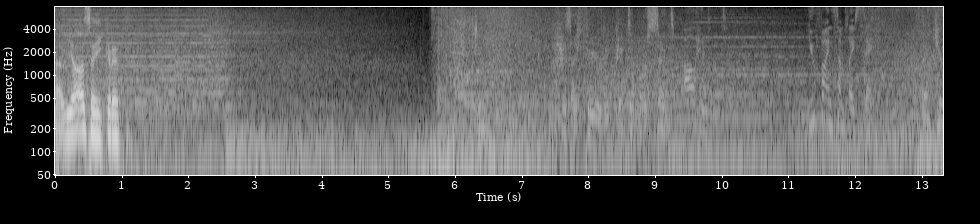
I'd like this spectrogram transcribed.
Cover me. I'll handle it. You find someplace safe. Thank you.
